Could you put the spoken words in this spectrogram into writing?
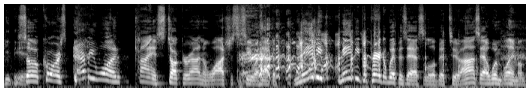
So, of course, everyone kind of stuck around and watched just to see what happened. maybe, maybe prepared to whip his ass a little bit too. Honestly, I wouldn't blame him.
